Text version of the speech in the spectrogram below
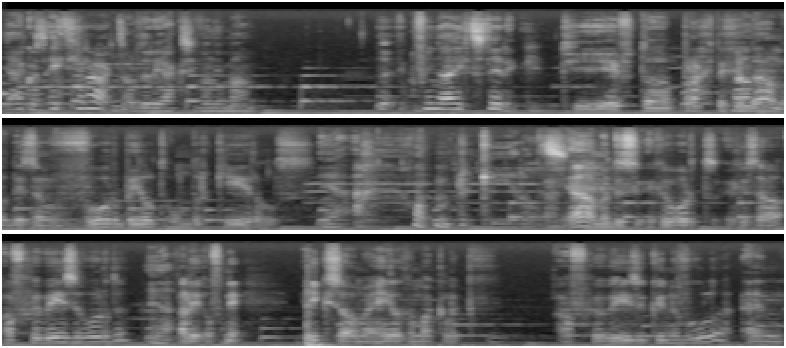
Ja, ik was echt geraakt door de reactie van die man. Ik vind dat echt sterk. Die heeft dat prachtig Ja. gedaan. Dat is een voorbeeld onder kerels. Ja, onder kerels. Ja, maar dus je, wordt, je zou afgewezen worden. Ja. Allee, of nee, ik zou mij heel gemakkelijk afgewezen kunnen voelen. En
